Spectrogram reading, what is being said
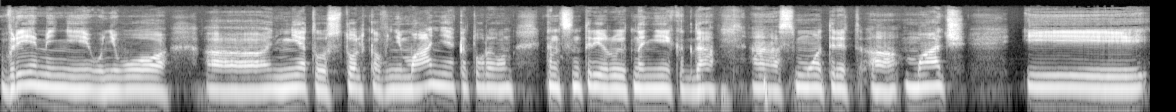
времени, у него э, нету столько внимания, которое он концентрирует на ней, когда э, смотрит э, матч. И,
